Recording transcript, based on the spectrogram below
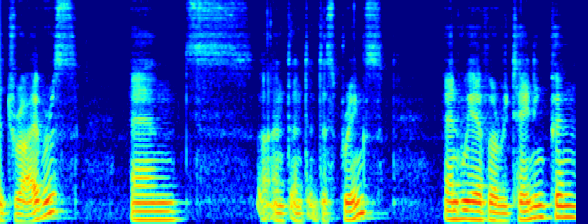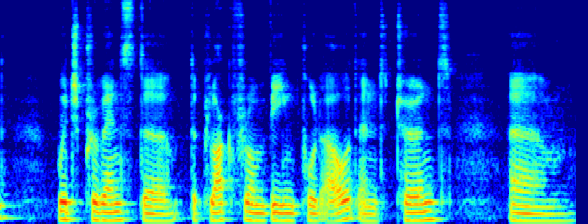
the drivers and, uh, and, and, and the springs and we have a retaining pin which prevents the, the plug from being pulled out and turned um,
